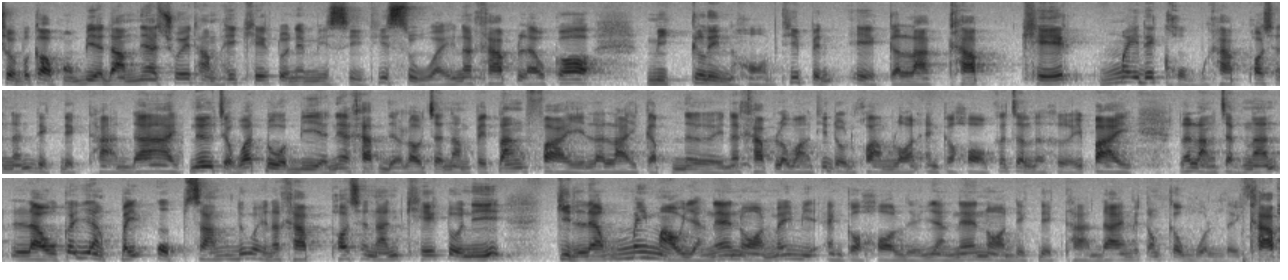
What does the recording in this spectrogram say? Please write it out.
ส่วนประกอบของเบียร์ดำเนี่ยช่วยทำให้เค้กตัวนี้มีสีที่สวยนะครับแล้วก็มีกลิ่นหอมที่เป็นเอกลักษณ์ครับ เค้กไม่ได้ขมครับ เพราะฉะนั้นเด็กๆทานได้ เนื่องจากว่าตัวเบียร์เนี่ยครับเดี๋ยวเราจะนำไปตั้งไฟละลายกับเนยนะครับระหว่างที่โดนความร้อนแอลกอฮอล์ก็จะระเหยไป และหลังจากนั้นเราก็ยังไปอบซ้ำด้วยนะครับเพราะฉะนั้นเค้กตัวนี้กินแล้วไม่เมาอย่างแน่นอน ไม่มีแอลกอฮอล์เหลืออย่างแน่นอนเด็ก ๆ ทานได้ไม่ต้องกังวลเลยครับ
